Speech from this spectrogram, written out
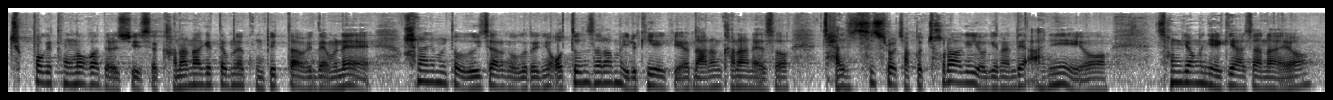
축복의 통로가 될 수 있어요. 가난하기 때문에 궁핍하기 때문에 하나님을 더 의지하는 거거든요. 어떤 사람은 이렇게 얘기해요. 나는 가난해서 잘 스스로 자꾸 초라하게 여기는데 아니에요. 성경은 얘기하잖아요.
